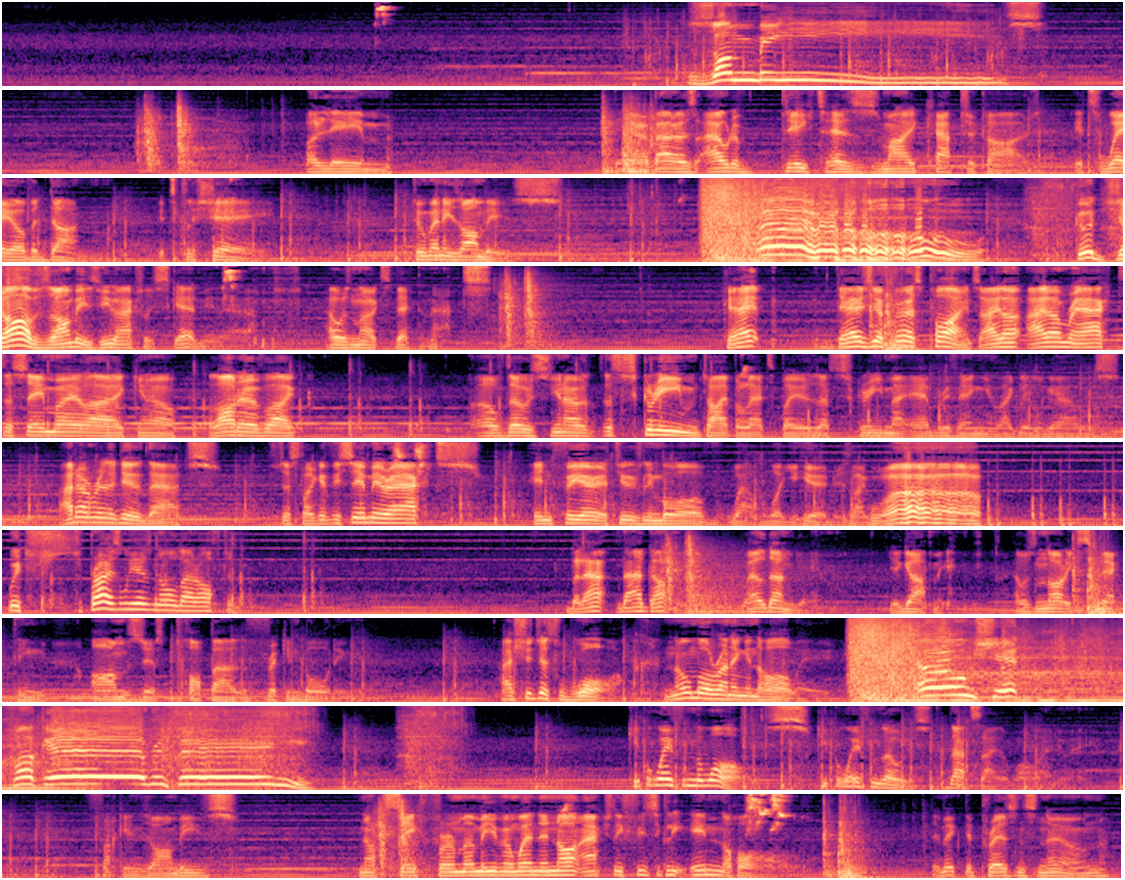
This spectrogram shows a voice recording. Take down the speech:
Zombies! Are lame. They're about as out of date as my capture card. It's way overdone. It's cliche. Too many zombies. Oh! Good job, zombies. You actually scared me there. I was not expecting that. Okay, there's your first point. I don't I don't react the same way like, you know, a lot of like of those, you know, the scream type of let's players that scream at everything like little girls. I don't really do that. It's just like if you see me react in fear, it's usually more of well, what you hear is like whoa, which surprisingly isn't all that often. But that that got me. Well done, game. You got me. I was not expecting arms just pop out of the freaking boarding. I should just walk. No more running in the hallway. Oh shit! Fuck everything! Keep away from the walls. Keep away from those. That side of the wall, anyway. Fucking zombies. Not safe from them even when they're not actually physically in the hall. They make their presence known.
